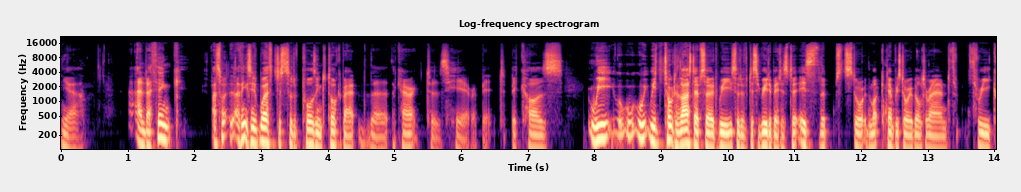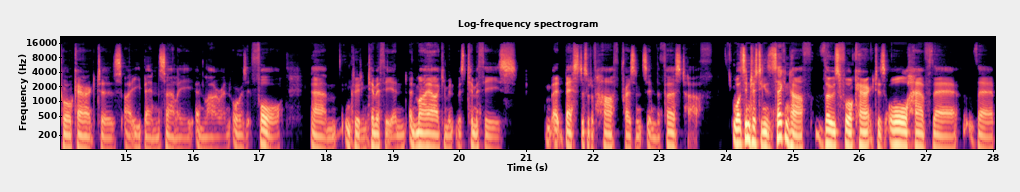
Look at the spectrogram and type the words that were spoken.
yeah, and I think I think it's worth just sort of pausing to talk about the the characters here a bit because we we, we talked in the last episode. We sort of disagreed a bit as to is the story the contemporary story built around th- three core characters, i.e., Ben, Sally, and Lauren, or is it four, um, including Timothy? And and my argument was Timothy's at best a sort of half presence in the first half. what's interesting is the second half, those four characters all have their their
